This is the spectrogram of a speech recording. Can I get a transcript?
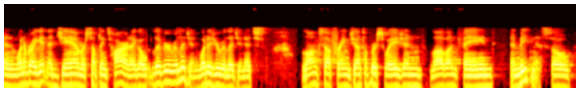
And whenever I get in a jam or something's hard, I go, live your religion. What is your religion? It's long suffering, gentle persuasion, love unfeigned, and meekness. So,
